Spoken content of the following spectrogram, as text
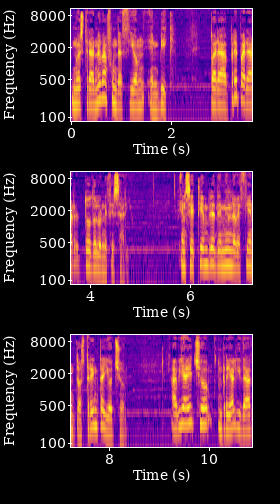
nuestra nueva fundación en Vic, para preparar todo lo necesario. En septiembre de 1938 había hecho realidad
